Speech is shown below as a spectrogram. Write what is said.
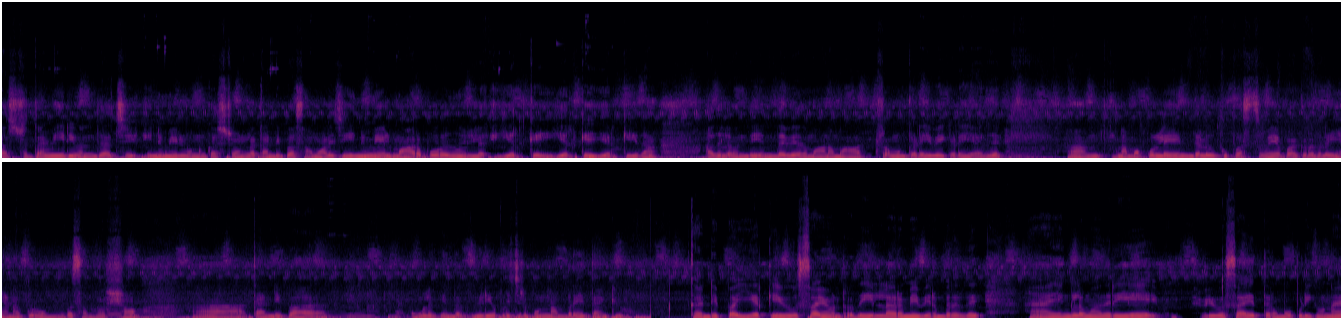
கஷ்டத்தை மீறி வந்தாச்சு. இனிமேல் ஒன்றும் கஷ்டம் இல்லை. கண்டிப்பாக சமாளித்து இனிமேல் மாறப்போகிறதும் இல்லை. இயற்கை இயற்கை இயற்கை தான். அதில் வந்து எந்த விதமான மாற்றமும் கிடையவே கிடையாது. நமக்குள்ளே இந்தளவுக்கு பசுமையை பார்க்குறதுல எனக்கு ரொம்ப சந்தோஷம். கண்டிப்பாக உங்களுக்கு இந்த வீடியோ பிடிச்சிருக்கும்னு நம்புகிறேன் தேங்க்யூ கண்டிப்பாக இயற்கை விவசாயன்றது எல்லாருமே விரும்புகிறது எங்களை மாதிரியே விவசாயத்தை ரொம்ப பிடிக்கும்னா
